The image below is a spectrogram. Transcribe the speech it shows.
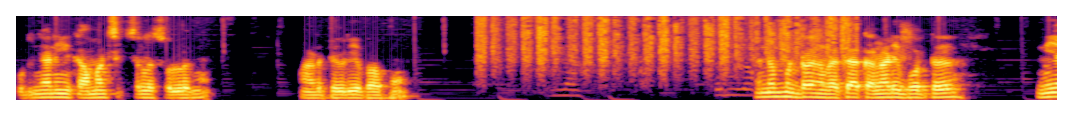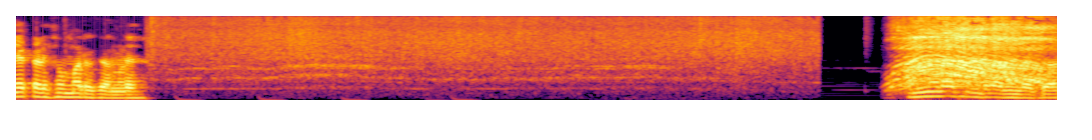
புரிஞ்சா நீங்கள் கமெண்ட் செக்ஷனில் சொல்லுங்கள் அடுத்த வீடியோ பார்ப்போம். என்ன பண்ணுறாங்க அந்த அக்கா? கண்ணாடி போட்டு நீயா கலிஃபா மாதிரி இருக்காங்களே? என்னடா பண்ணுறாங்க அந்த அக்கா?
